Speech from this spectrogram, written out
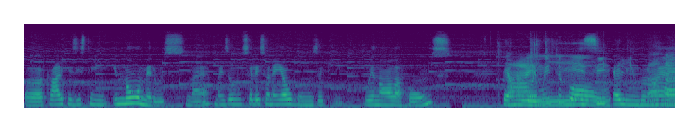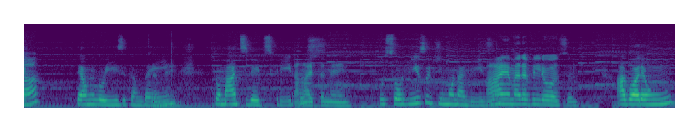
Ah, claro que existem inúmeros, né? Mas eu selecionei alguns aqui. O Enola Holmes, Thelma Ai, é Louise, muito bom. é lindo, não é? Thelma e Louise também. Também. Tomates verdes fritos. Ai, também. O sorriso de Mona Lisa. Ai, é maravilhoso. Agora um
